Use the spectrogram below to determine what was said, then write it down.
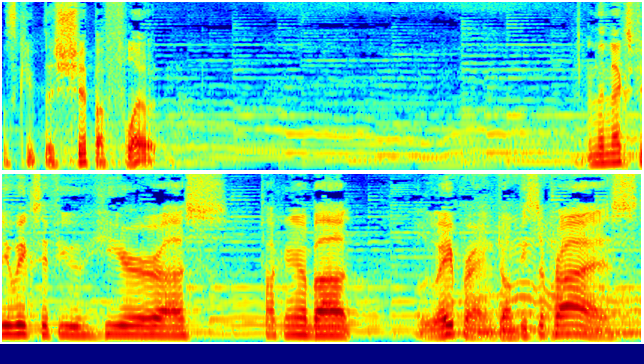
let's keep this ship afloat. In the next few weeks, if you hear us talking about Blue Apron, don't be surprised.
